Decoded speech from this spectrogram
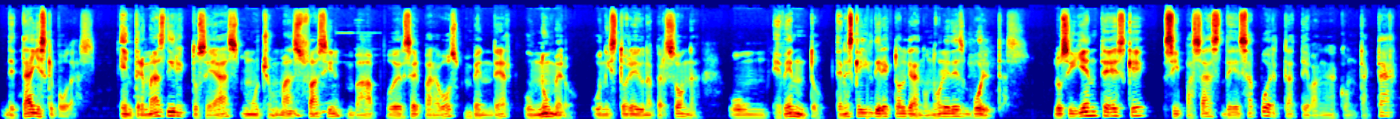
detalles que puedas. Entre más directo seas, mucho más fácil va a poder ser para vos vender un número, una historia de una persona, un evento. Tenés que ir directo al grano, no le des vueltas. Lo siguiente es que si pasas de esa puerta te van a contactar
